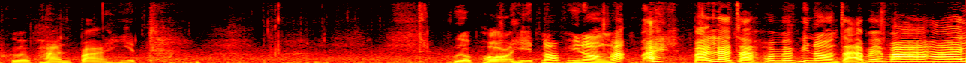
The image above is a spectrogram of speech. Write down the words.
เพื่อพานปลาเห็ดเพื่อพอเห็ดเนาะพี่น้องเนาะไป ไปแล้วจ้ะพ่อแม่พี่น้องจ้าบ๊ายบาย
